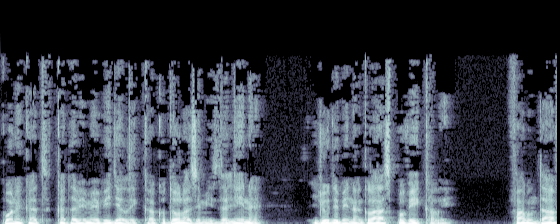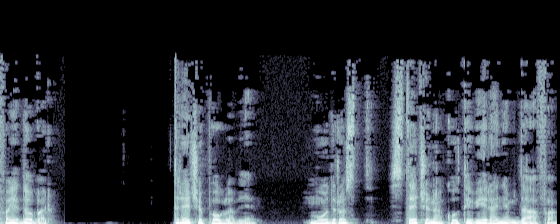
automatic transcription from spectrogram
Ponekad, kada bi me vidjeli kako dolazim iz daljine, ljudi bi na glas povikali. Falun Dafa je dobar. Treće poglavlje. Mudrost stečena kultiviranjem Dafa.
